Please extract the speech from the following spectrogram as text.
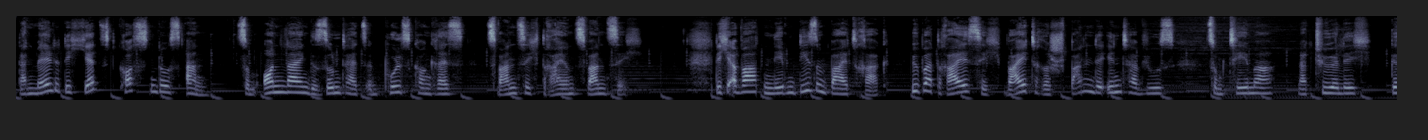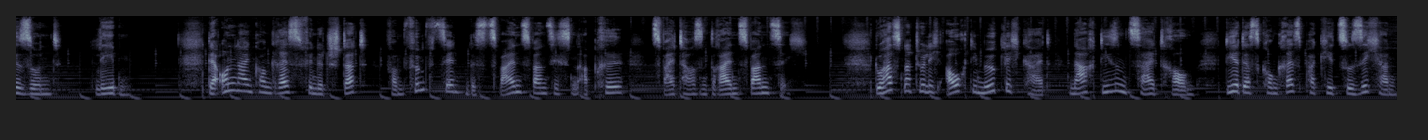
Dann melde dich jetzt kostenlos an zum Online-Gesundheitsimpulskongress 2023. Dich erwarten neben diesem Beitrag über 30 weitere spannende Interviews zum Thema Natürlich, gesund, leben. Der Online-Kongress findet statt vom 15. bis 22. April 2023. Du hast natürlich auch die Möglichkeit, nach diesem Zeitraum dir das Kongresspaket zu sichern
